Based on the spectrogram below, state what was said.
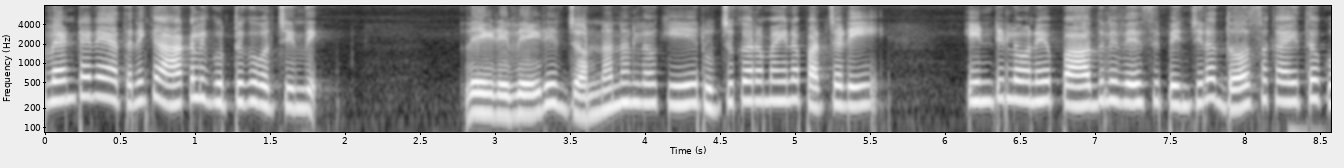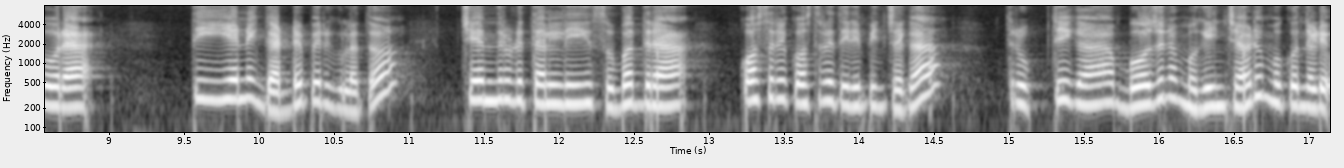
వెంటనే అతనికి ఆకలి గుర్తుకు వచ్చింది. వేడి వేడి జొన్ననంలోకి రుచికరమైన పచ్చడి ఇంటిలోనే పాదులు వేసి పెంచిన దోసకాయతో కూర తీయని గడ్డ పెరుగులతో చంద్రుడి తల్లి సుభద్ర కొసరి కొసరి తినిపించగా తృప్తిగా భోజనం ముగించాడు ముకుందుడు.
